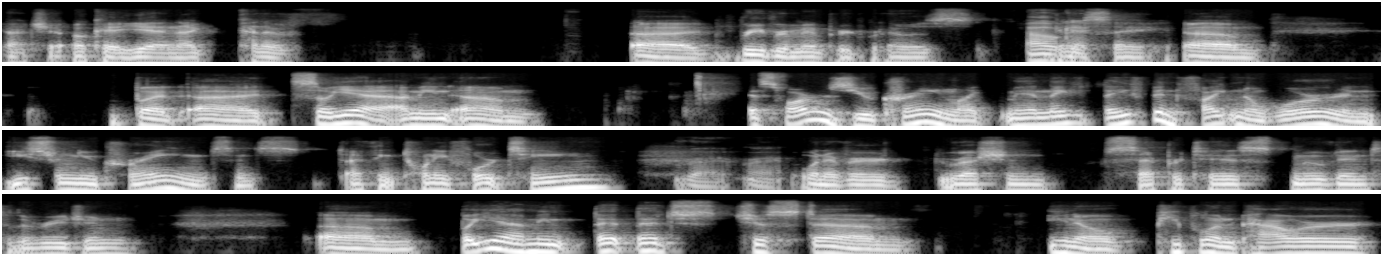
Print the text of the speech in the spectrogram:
gotcha. Okay, yeah, and I kind of uh re-remembered what I was Okay. gonna say. Um, but uh, so yeah, I mean, um, as far as Ukraine, like man, they've they've been fighting a war in eastern Ukraine since I think 2014, Right, right. whenever Russian separatists moved into the region. Um, but yeah, I mean that that's just um, you know people in power,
